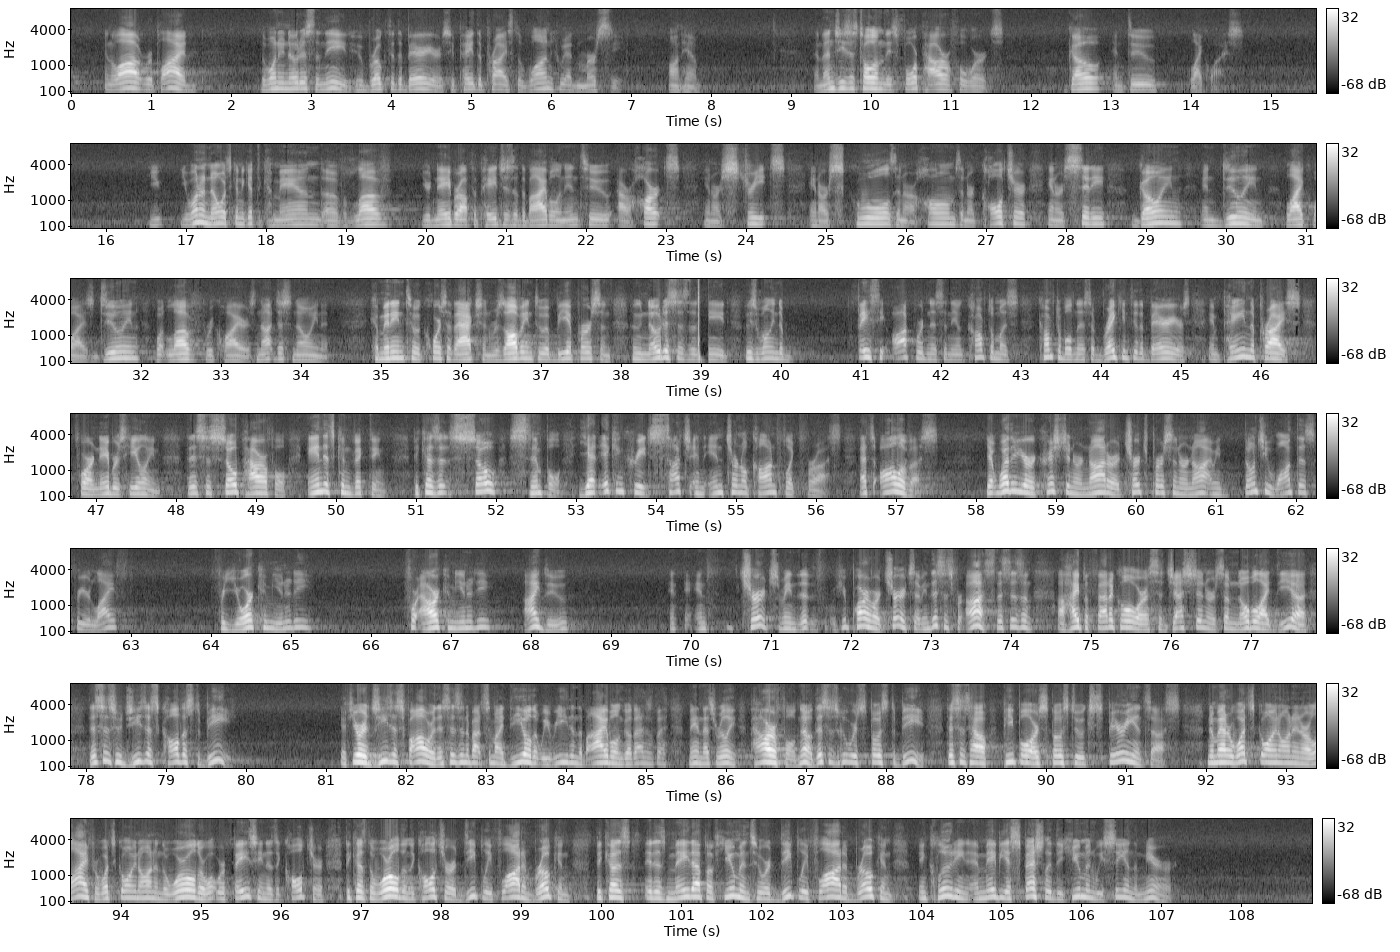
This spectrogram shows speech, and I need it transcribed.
in law replied, the one who noticed the need, who broke through the barriers, who paid the price, the one who had mercy on him. And then Jesus told him these four powerful words Go and do likewise. You, you want to know what's going to get the command of love your neighbor off the pages of the Bible and into our hearts, in our streets, in our schools, in our homes, in our culture, in our city, going and doing likewise, doing what love requires, not just knowing it. Committing to a course of action, resolving to be a person who notices the need, who's willing to face the awkwardness and the uncomfortableness comfortableness of breaking through the barriers and paying the price for our neighbor's healing. This is so powerful and it's convicting because it's so simple, yet it can create such an internal conflict for us. That's all of us. Yet, whether you're a Christian or not, or a church person or not, I mean, don't you want this for your life? For your community? For our community? I do. And, and, church, I mean, if you're part of our church, I mean, this is for us. This isn't a hypothetical or a suggestion or some noble idea. This is who Jesus called us to be. If you're a Jesus follower, this isn't about some ideal that we read in the Bible and go, that's the, man, that's really powerful. No, this is who we're supposed to be. This is how people are supposed to experience us. No matter what's going on in our life or what's going on in the world or what we're facing as a culture, because the world and the culture are deeply flawed and broken, because it is made up of humans who are deeply flawed and broken, including and maybe especially the human we see in the mirror.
